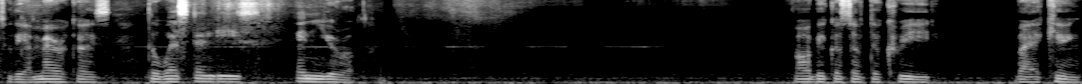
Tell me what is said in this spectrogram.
to the Americas, the West Indies, in Europe. All because of the creed by a king.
